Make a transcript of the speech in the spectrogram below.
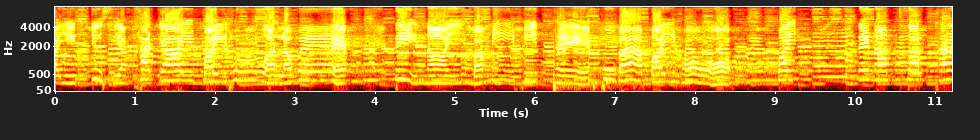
องใส่ยื้อเสียงขจายไปทั่วละแวกตีหน่อยบ่มีผิดแผกผู้บ้าใบหอกใบได้นำศรัทธา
